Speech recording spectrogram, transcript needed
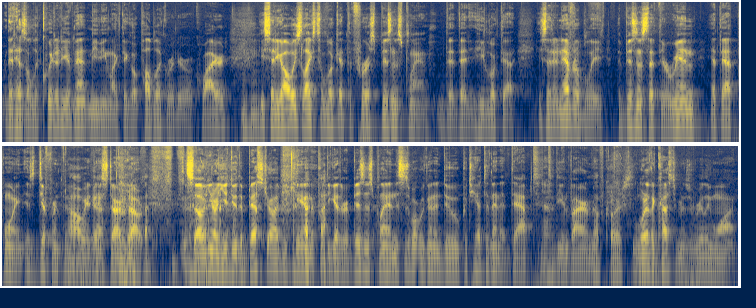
that has a liquidity event, meaning like they go public or they're acquired, Mhm. he said he always likes to look at the first business plan that, that he looked at. He said inevitably the business that they're in at that point is different than the Oh, way yeah. they started out. so you know you do the best job you can to put together a business plan. This is what we're going to do, but you have to then adapt Yeah. to the environment. Of course. What do the customers really want?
